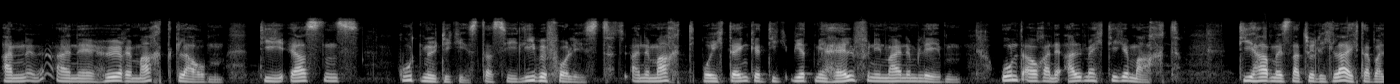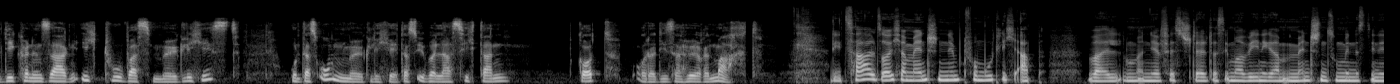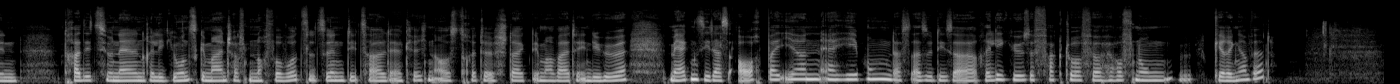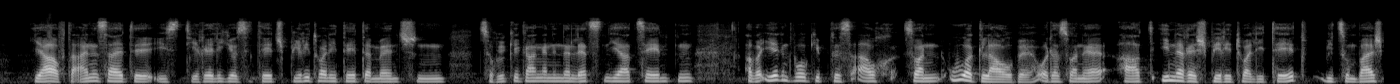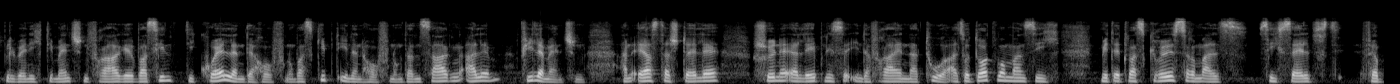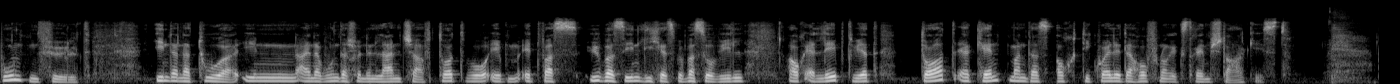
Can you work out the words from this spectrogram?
an eine höhere Macht glauben, die erstens gutmütig ist, dass sie liebevoll ist. Eine Macht, wo ich denke, die wird mir helfen in meinem Leben. Und auch eine allmächtige Macht die haben es natürlich leichter, weil die können sagen, ich tue, was möglich ist und das Unmögliche, das überlasse ich dann Gott oder dieser höheren Macht. Die Zahl solcher Menschen nimmt vermutlich ab, weil man ja feststellt, dass immer weniger Menschen zumindest in den traditionellen Religionsgemeinschaften noch verwurzelt sind. Die Zahl der Kirchenaustritte steigt immer weiter in die Höhe. Merken Sie das auch bei Ihren Erhebungen, dass also dieser religiöse Faktor für Hoffnung geringer wird? Ja, auf der einen Seite ist die Religiosität, Spiritualität der Menschen zurückgegangen in den letzten Jahrzehnten. Aber irgendwo gibt es auch so ein Urglaube oder so eine Art innere Spiritualität, wie zum Beispiel, wenn ich die Menschen frage, was sind die Quellen der Hoffnung, was gibt ihnen Hoffnung, dann sagen alle, viele Menschen an erster Stelle schöne Erlebnisse in der freien Natur. Also dort, wo man sich mit etwas Größerem als sich selbst verbunden fühlt in der Natur, in einer wunderschönen Landschaft, dort, wo eben etwas Übersinnliches, wenn man so will, auch erlebt wird, dort erkennt man, dass auch die Quelle der Hoffnung extrem stark ist.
